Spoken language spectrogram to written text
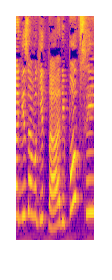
lagi sama kita di Popsi.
